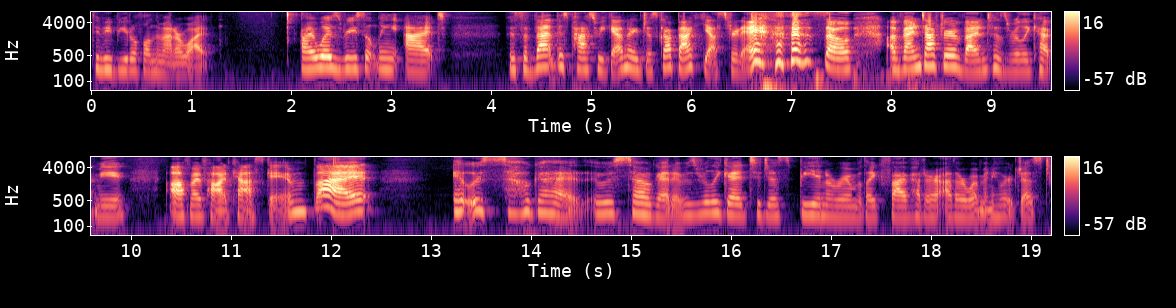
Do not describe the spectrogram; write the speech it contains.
to be beautiful no matter what. I was recently at this event this past weekend. I just got back yesterday. so, event after event has really kept me off my podcast game, but it was so good. It was so good. It was really good to just be in a room with like 500 other women who are just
